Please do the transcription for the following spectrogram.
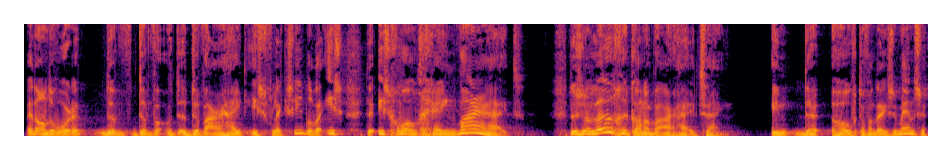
Met andere woorden, de, de, de waarheid is flexibel. Er is, er is gewoon geen waarheid. Dus een leugen kan een waarheid zijn. In de hoofden van deze mensen.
